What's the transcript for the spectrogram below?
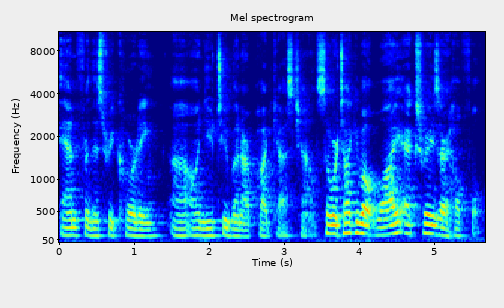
and for this recording uh, on YouTube and our podcast channel. So, we're talking about why x rays are helpful.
